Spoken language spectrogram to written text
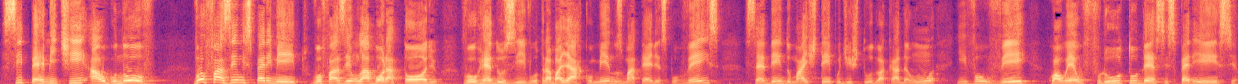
se permitir algo novo. Vou fazer um experimento, vou fazer um laboratório, vou reduzir, vou trabalhar com menos matérias por vez, cedendo mais tempo de estudo a cada uma e vou ver qual é o fruto dessa experiência.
